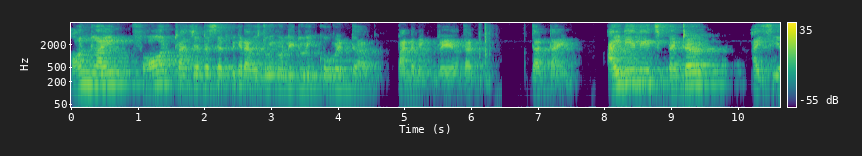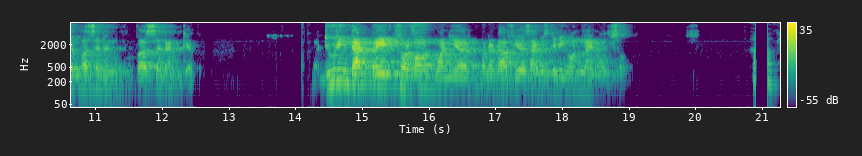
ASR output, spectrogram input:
online for transgender certificate, I was doing only during COVID uh, pandemic break that that time. Ideally, it's better I see a person in person and give. During that break for about one year, one and a half years, I was giving online also. Okay.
